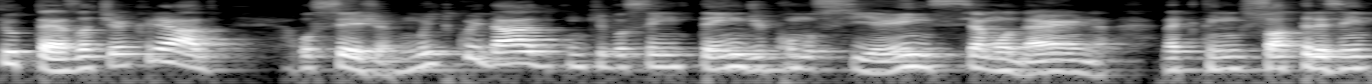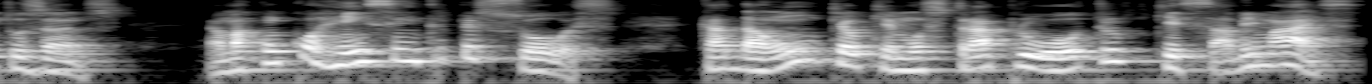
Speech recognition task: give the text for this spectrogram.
que o Tesla tinha criado. Ou seja, muito cuidado com o que você entende como ciência moderna, né, que tem só 300 anos. É uma concorrência entre pessoas. Cada um quer o que? Mostrar para o outro que sabe mais.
